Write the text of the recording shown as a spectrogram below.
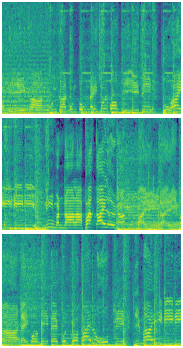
ขาดคุณขาดอุ่นตรงไหนช่วยบอกทีทีดูให้ดีๆ นี่มันดาราภาคใต้เลยนะ ไปไหนมาไหนก็มีแต่คนขอถ่ายรูปทียิ้มให้ดี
